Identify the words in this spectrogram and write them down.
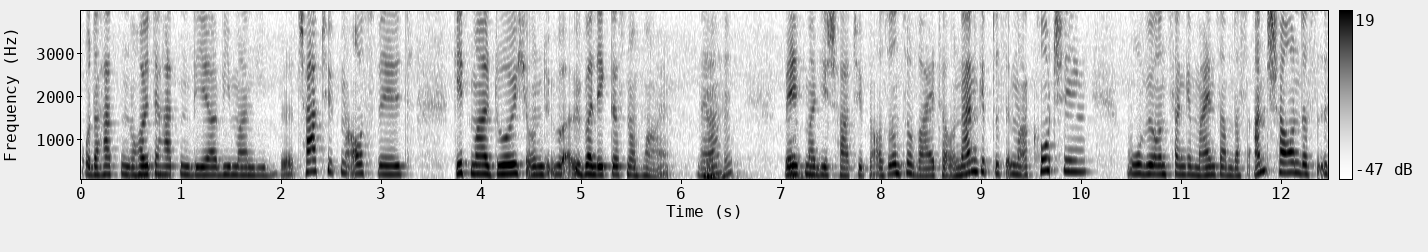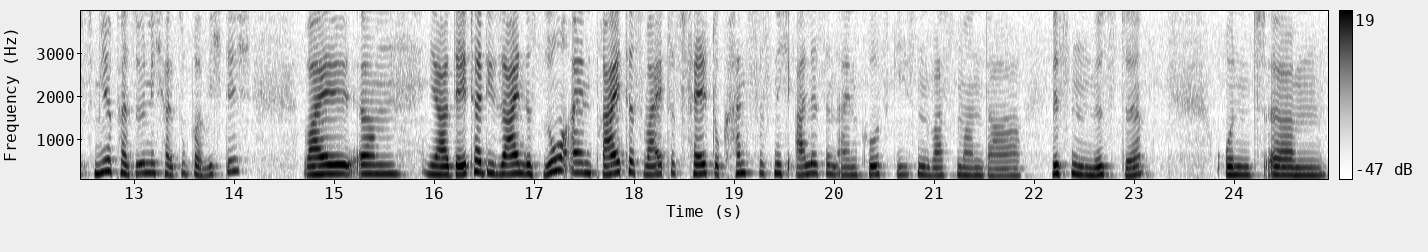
Oder hatten, heute hatten wir, wie man die Charttypen auswählt, geht mal durch und über, überlegt das nochmal. Ja? Mhm. Wählt mal die Charttypen aus und so weiter. Und dann gibt es immer Coaching, wo wir uns dann gemeinsam das anschauen. Das ist mir persönlich halt super wichtig weil ähm, ja, Data Design ist so ein breites, weites Feld, du kannst es nicht alles in einen Kurs gießen, was man da wissen müsste. Und ähm,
